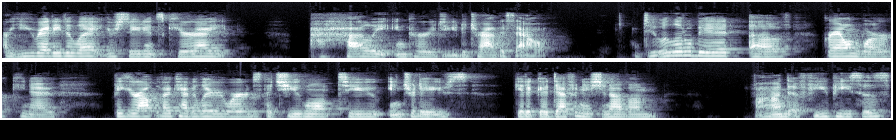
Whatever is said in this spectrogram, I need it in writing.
Are you ready to let your students curate? I highly encourage you to try this out. Do a little bit of groundwork, you know, figure out the vocabulary words that you want to introduce, get a good definition of them, find a few pieces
